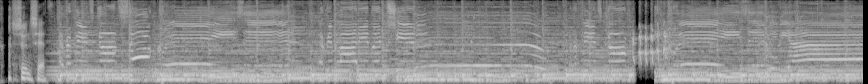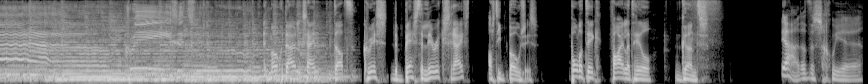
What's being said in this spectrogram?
Sunset. Everything's gone so crazy. Everybody but you. Het mogen duidelijk zijn dat Chris de beste lyrics schrijft als die boos is. Politic, Violet Hill, Guns. Ja, dat is een goede.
